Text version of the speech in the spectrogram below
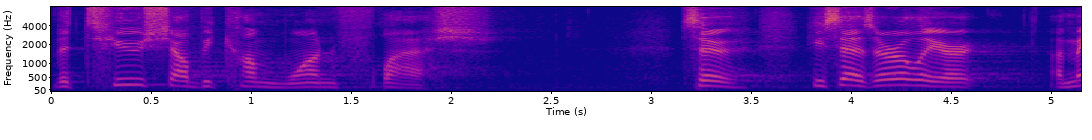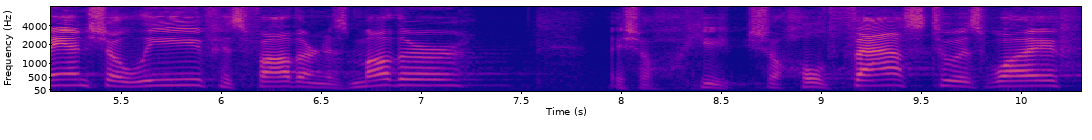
The two shall become one flesh. So he says earlier, a man shall leave his father and his mother, they shall, he shall hold fast to his wife,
